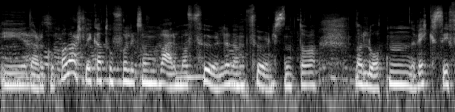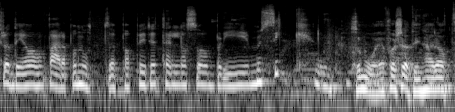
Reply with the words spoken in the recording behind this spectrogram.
i Dalekopa. Da, slik at hun får liksom være med å føle den følelsen til når låten vokser fra det å være på notepapiret til å bli musikk. Så må jeg få skjøte inn her at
